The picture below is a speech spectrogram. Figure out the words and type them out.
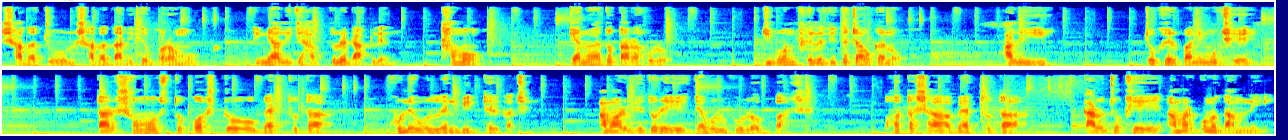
সাদা চুল, সাদা দাড়িতে ভরা মুখ। তিনি আলীকে হাত তুলে ডাকলেন, থামো, কেন এত তাড়াহুড়ো? জীবন ফেলে দিতে চাও কেন? আলী চোখের পানি মুছে তার সমস্ত কষ্ট, ব্যর্থতা খুলে বললেন বৃদ্ধের কাছে, আমার ভেতরে কেবল ভুল অভ্যাস। হতাশা, ব্যর্থতা কারও চোখে আমার কোনো দাম নেই।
